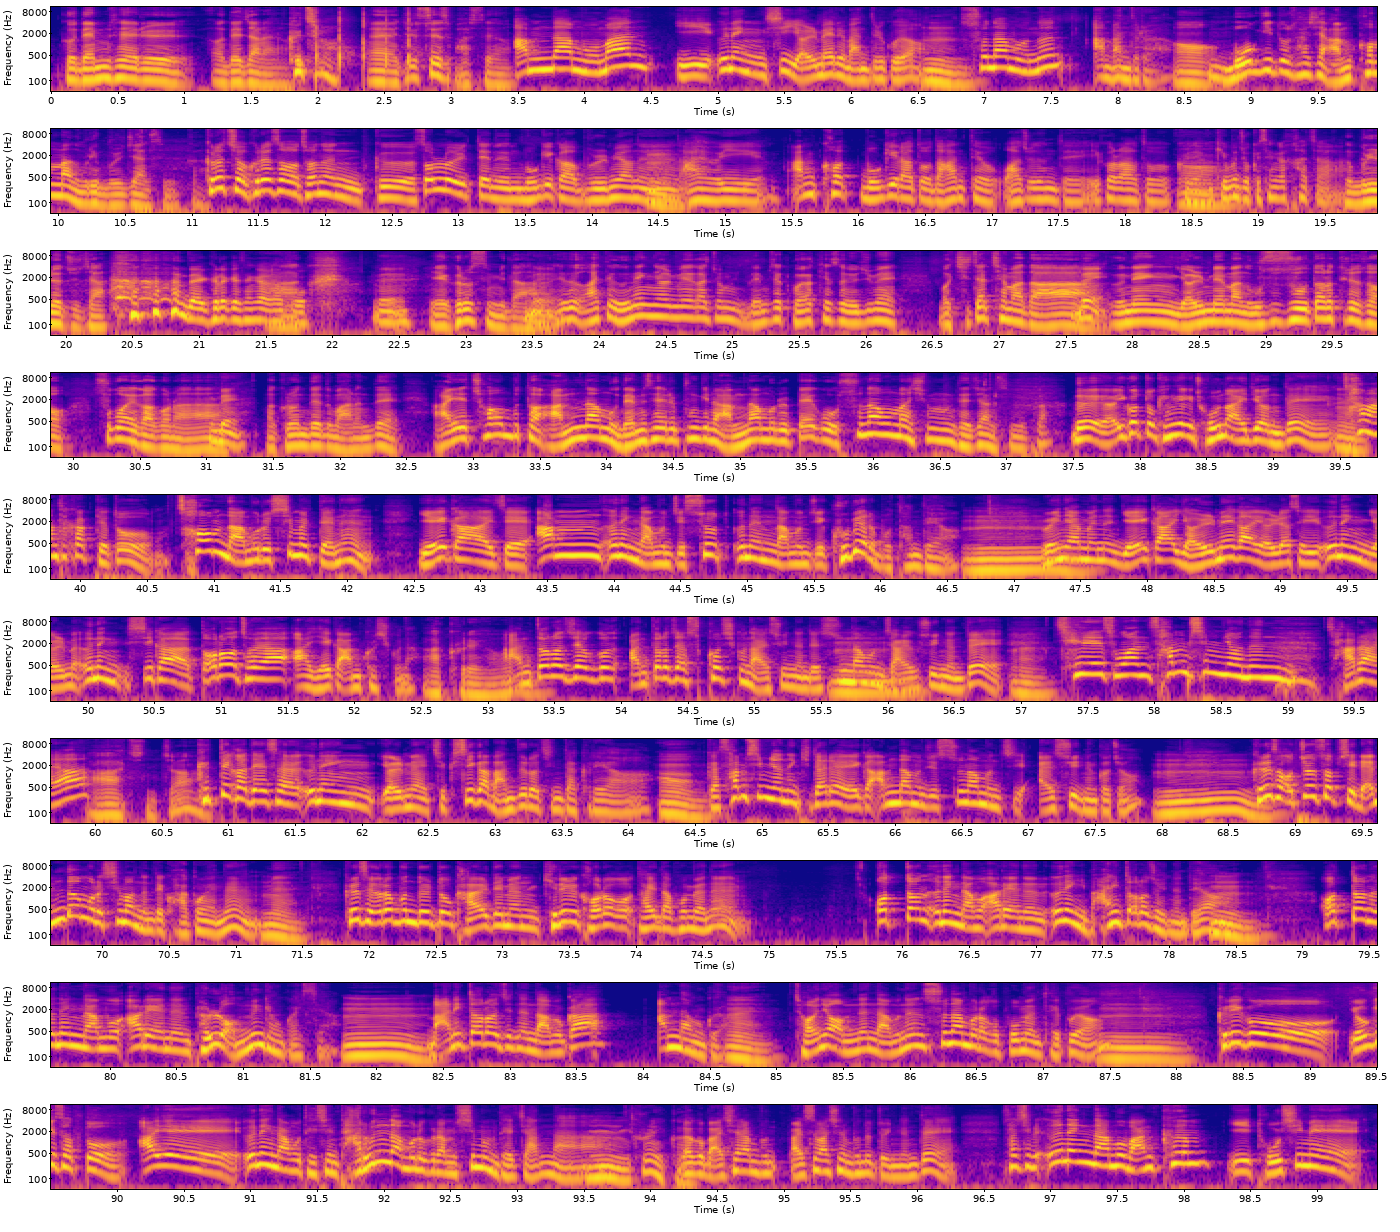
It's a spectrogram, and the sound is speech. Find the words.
그 냄새를 어, 내잖아요. 그쵸. 네, 뉴스에서 봤어요. 암나무만 이 은행씨 열매를 만들고요. 음. 수나무는 안 만들어요. 어, 모기도 사실 암컷만 우리 물지 않습니까? 그렇죠. 그래서 저는 그 솔로일 때는 모기가 물면은 음. 아유 이 암컷 모기라도 나한테 와주는데 이거라도 그냥 어. 기분 좋게 생각하자. 그 물려주자. 네 그렇게 생각하고 네 예, 그렇습니다. 네. 그래서 하여튼 은행 열매가 좀 냄새 고약해서 요즘에 막 지자체마다 네. 은행 열매만 우수수 떨어뜨려서 수거해 가거나 네. 막 그런 데도 많은데 아예 처음부터 암나무 냄새를 풍기는 암나무를 빼고 수나무만 심으면 되지 않습니까? 네, 이것도 굉장히 좋은 아이디어인데 네. 참 안타깝게도 처음 나무를 심을 때는 얘가 이제 암 은행 나무인지 숫 은행 나무인지 구별을 못 한대요. 음. 왜냐하면은 얘가 열매가 열려서 이 은행 열매 은행 씨가 떨어져야 아 얘가 암컷이구나. 아, 그래요. 안 떨어지고 안 떨어져야 수컷이구나 알 수 있는데 수나무인지 알수 있는데 음. 네. 최소한 30년은 자라야 아, 진짜? 그때가 돼서 은행 열매 즉 씨가 만들어진다 그래요. 어. 그러니까 30년은 기다려야 얘가 암나무인지 수나무인지 알 수 있는 거죠. 음. 그래서 어쩔 수 없이 랜덤으로 심었는데 과거에는 네. 그래서 여러분들도 가을 되면 길을 걸어 다니다 보면은 어떤 은행 나무 아래에는 은행이 많이 떨어져 있는데요. 음. 어떤 은행 나무 아래에는 별로 없는 경우가 있어요. 음. 많이 떨어지는 나무가 암나무고요. 네. 전혀 없는 나무는 수나무라고 보면 되고요. 음. 그리고 여기서 또 아예 은행나무 대신 다른 나무를 그러면 심으면 되지 않나. 음, 그러니까. 라고 말씀하시는, 분, 말씀하시는 분들도 있는데 사실 은행나무만큼 이 도심에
